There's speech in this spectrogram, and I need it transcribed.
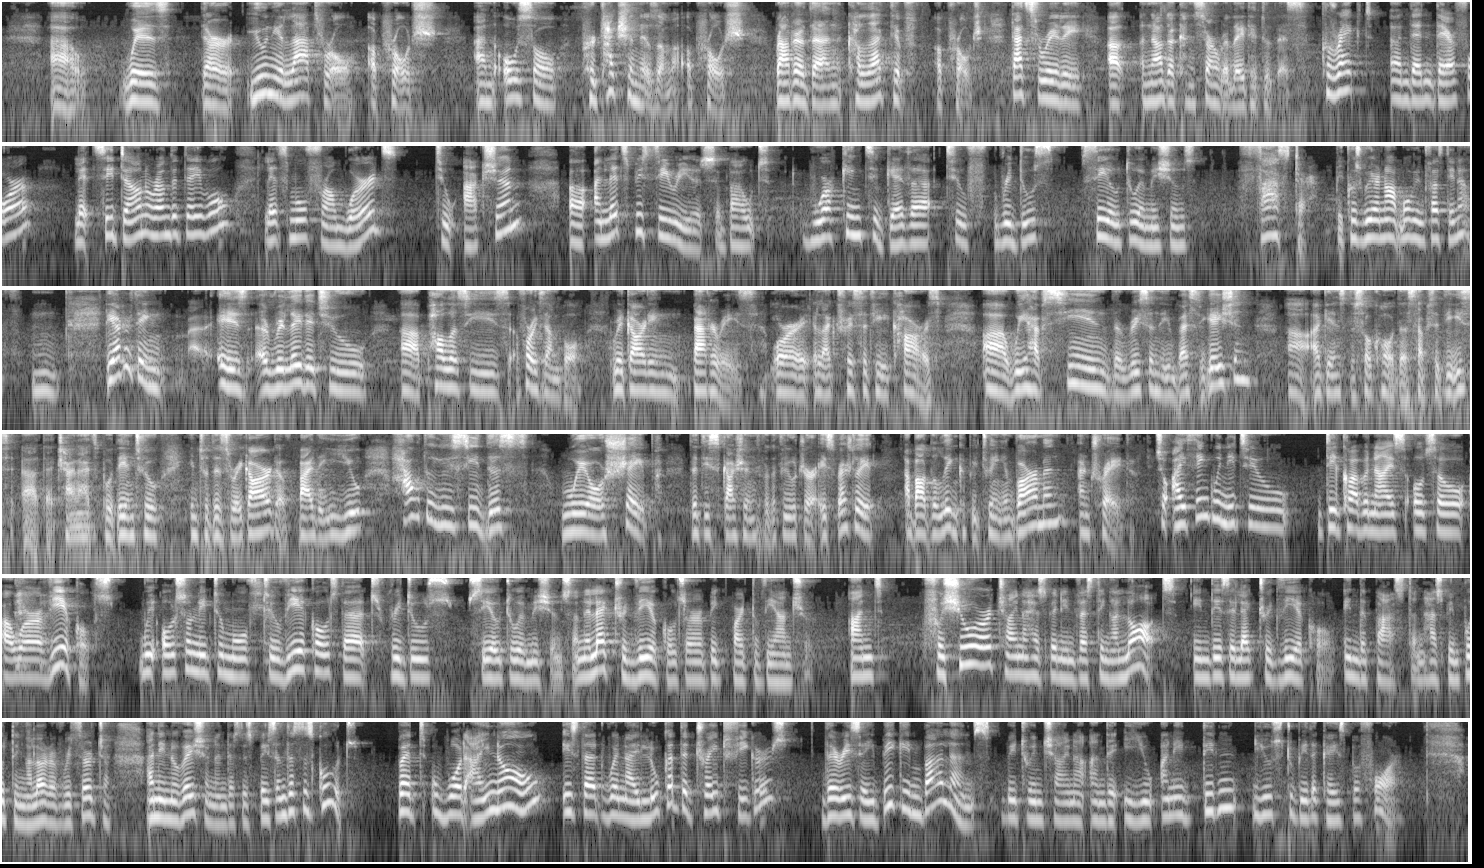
uh, with their unilateral approach and also protectionism approach rather than collective approach. That's really uh, another concern related to this. Correct. And then therefore, Let's sit down around the table. Let's move from words to action. Uh, and let's be serious about working together to f- reduce CO2 emissions faster because we are not moving fast enough. Mm. The other thing uh, is uh, related to uh, policies, for example, regarding batteries or electricity cars. Uh, we have seen the recent investigation uh, against the so-called subsidies uh, that China has put into into this regard of, by the EU. How do you see this will shape the discussions for the future, especially about the link between environment and trade? So I think we need to decarbonize also our vehicles we also need to move to vehicles that reduce CO2 emissions, and electric vehicles are a big part of the answer. And for sure, China has been investing a lot in this electric vehicle in the past and has been putting a lot of research and innovation in this space, and this is good. But what I know is that when I look at the trade figures, there is a big imbalance between China and the EU, and it didn't used to be the case before.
